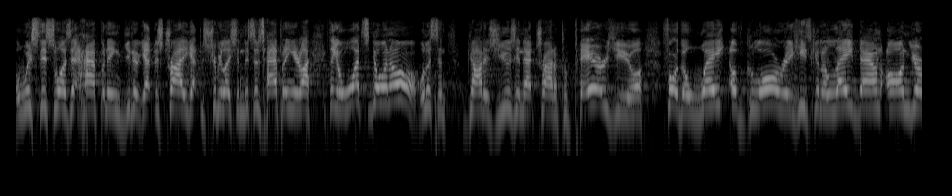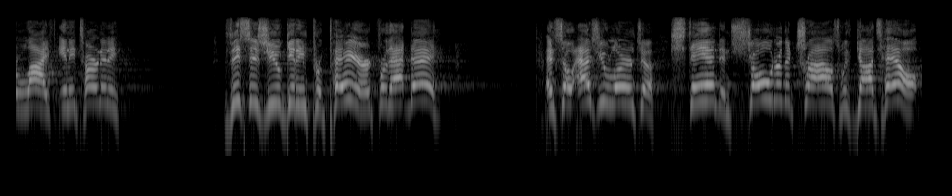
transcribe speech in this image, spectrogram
wish this wasn't happening. You know, you got this trial, you got this tribulation. This is happening in your life. You're thinking, what's going on? Well, listen, God is using that trial to prepare you for the weight of glory He's going to lay down on your life in eternity. This is you getting prepared for that day. And so, as you learn to stand and shoulder the trials with God's help,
